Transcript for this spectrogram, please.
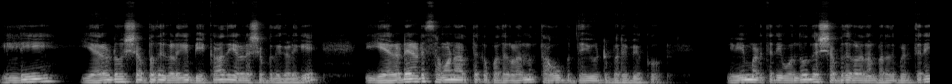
ಇಲ್ಲಿ ಎರಡು ಶಬ್ದಗಳಿಗೆ, ಬೇಕಾದ ಎರಡು ಶಬ್ದಗಳಿಗೆ ಎರಡೆರಡು ಸಮಾನಾರ್ಥಕ ಪದಗಳನ್ನು ತಾವು ದಯವಿಟ್ಟು ಬರೀಬೇಕು. ನೀವೇನು ಮಾಡ್ತೀರಿ, ಒಂದೊಂದು ಶಬ್ದಗಳನ್ನು ಬರೆದು ಬಿಡ್ತೀರಿ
